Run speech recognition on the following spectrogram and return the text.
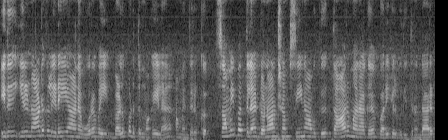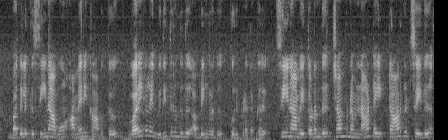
இது இரு நாடுகள் இடையேயான உறவை வலுப்படுத்தும் வகையில் அமைந்திருக்கு. சமீபத்தில் டொனால்ட் ட்ரம்ப் சீனாவுக்கு தாறுமாறாக வரிகள் விதித்திருந்தார். பதிலுக்கு சீனாவும் அமெரிக்காவுக்கு வரிகளை விதித்திருந்தது அப்படிங்கிறது குறிப்பிடத்தக்கது. சீனாவை தொடர்ந்து ட்ரம்ப் நம் நாட்டை டார்கெட் செய்து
